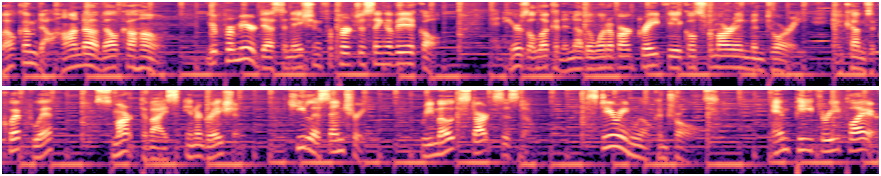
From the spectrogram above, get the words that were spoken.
Welcome to Honda of El Cajon, your premier destination for purchasing a vehicle. And here's a look at another one of our great vehicles from our inventory and comes equipped with smart device integration, keyless entry, remote start system, steering wheel controls, MP3 player,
